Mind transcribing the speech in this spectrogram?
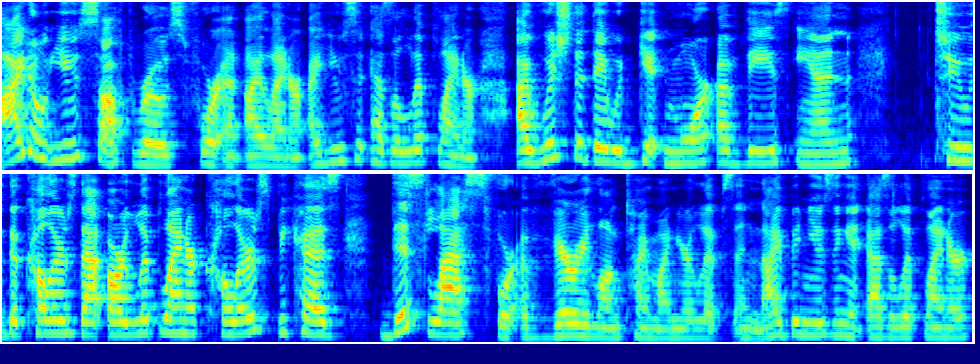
I don't use soft rose for an eyeliner. I use it as a lip liner. I wish that they would get more of these in to the colors that are lip liner colors because this lasts for a very long time on your lips and I've been using it as a lip liner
